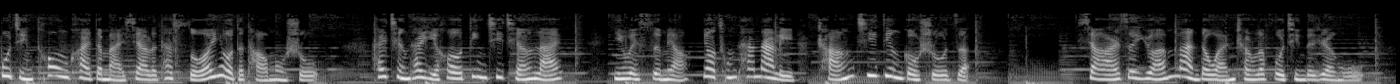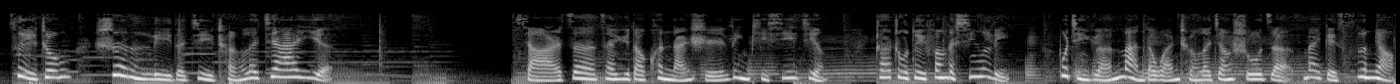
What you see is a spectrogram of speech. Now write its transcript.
不仅痛快的买下了他所有的桃木梳。还请他以后定期前来，因为寺庙要从他那里长期订购梳子。小儿子圆满的完成了父亲的任务，最终顺利的继承了家业。小儿子在遇到困难时另辟蹊径，抓住对方的心理，不仅圆满的完成了将梳子卖给寺庙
